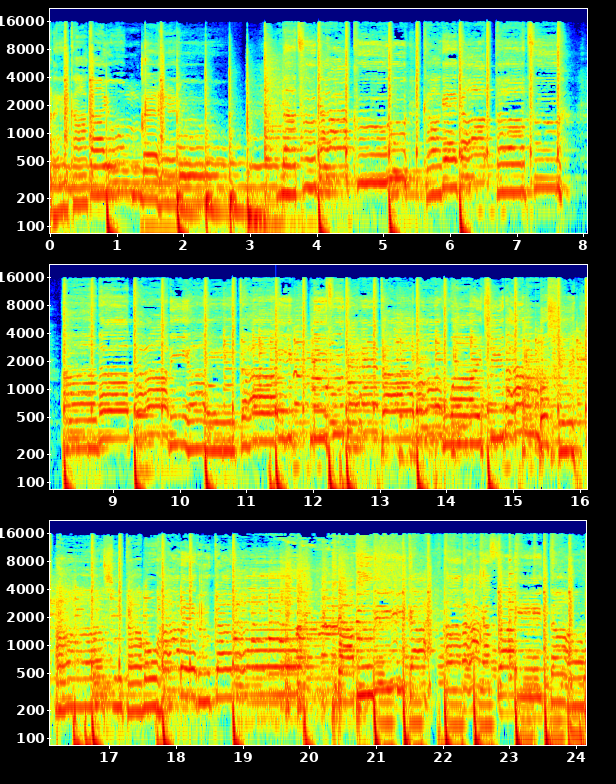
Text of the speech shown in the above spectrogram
誰かが呼んでる。夏が来る影が立つ。あなたに会いたい。見つけたのは一番星。明日も晴れるかな。バブリーカ花が咲いたわ。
